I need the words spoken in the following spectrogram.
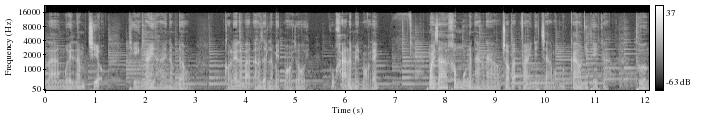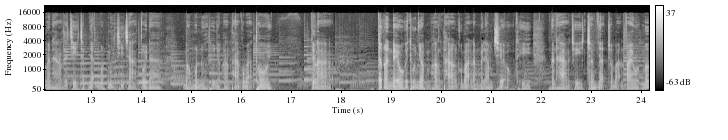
là 15 triệu thì ngay 2 năm đầu có lẽ là bạn đã rất là mệt mỏi rồi, cũng khá là mệt mỏi đấy. Ngoài ra không một ngân hàng nào cho bạn vay để trả một mức cao như thế cả thường ngân hàng sẽ chỉ chấp nhận một mức chi trả tối đa bằng một nửa thu nhập hàng tháng của bạn thôi. Tức là Tức là nếu cái thu nhập hàng tháng của bạn là 15 triệu thì ngân hàng chỉ chấp nhận cho bạn vay một mức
